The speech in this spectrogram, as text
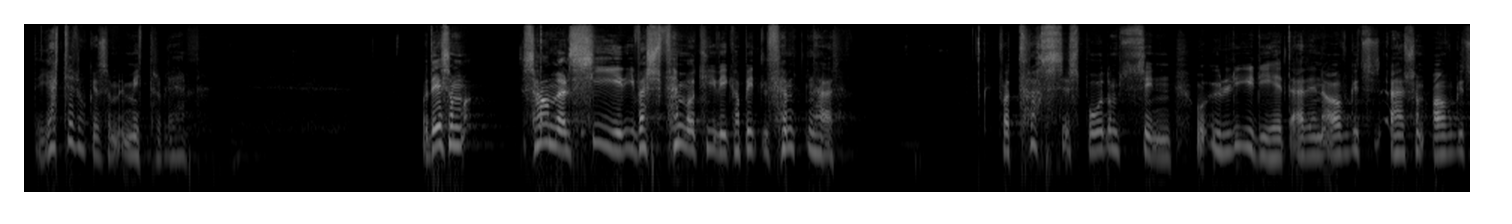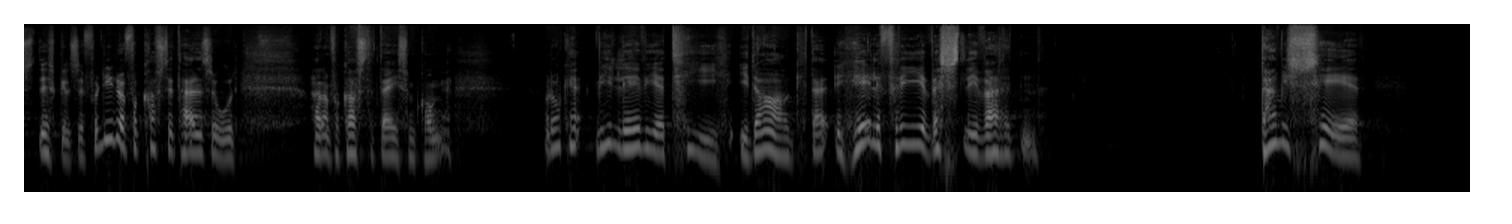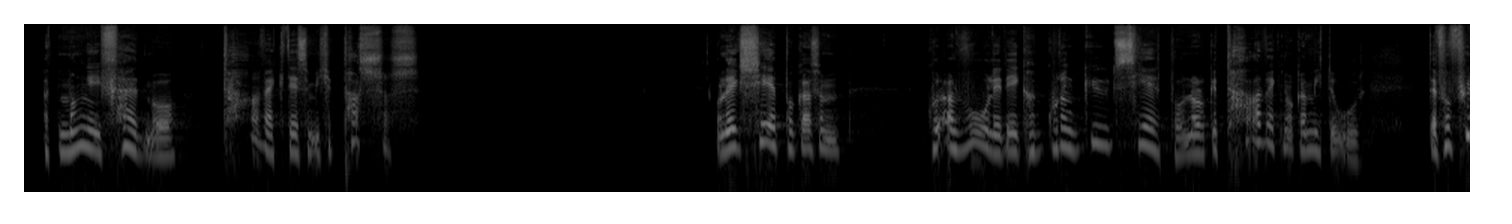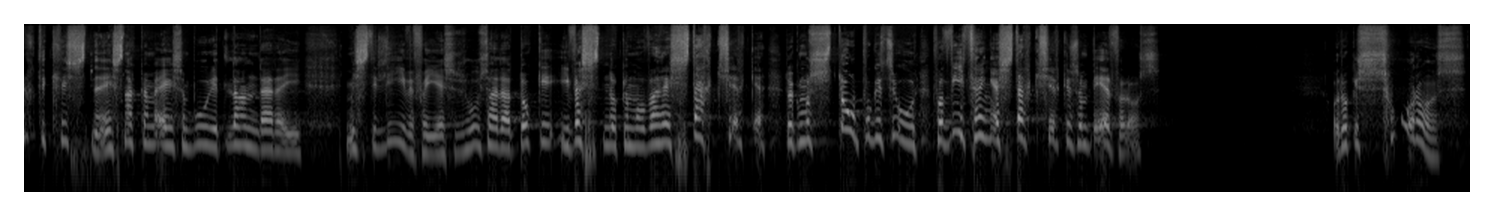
Det er hjertet deres som er mitt problem. Og Det som Samuel sier i vers 25 i kapittel 15 her For trasse, spådomssynd og ulydighet er, avguds, er som avgudsdyrkelse. Fordi du har forkastet Herrens ord, har han forkastet deg som konge. Og dere, Vi lever i en tid i dag der hele frie, vestlige verden Der vi ser at mange er i ferd med å ta vekk det som ikke passer oss. Og Når jeg ser på som, hvor alvorlig det er, hvordan Gud ser på når dere tar vekk noe av mitt ord det forfulgte kristne Jeg snakka med ei som bor i et land der de mister livet for Jesus. Hun sa at dere i Vesten dere må være en sterk kirke. Dere må stå på Guds ord, for vi trenger en sterk kirke som ber for oss. Og dere sårer oss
